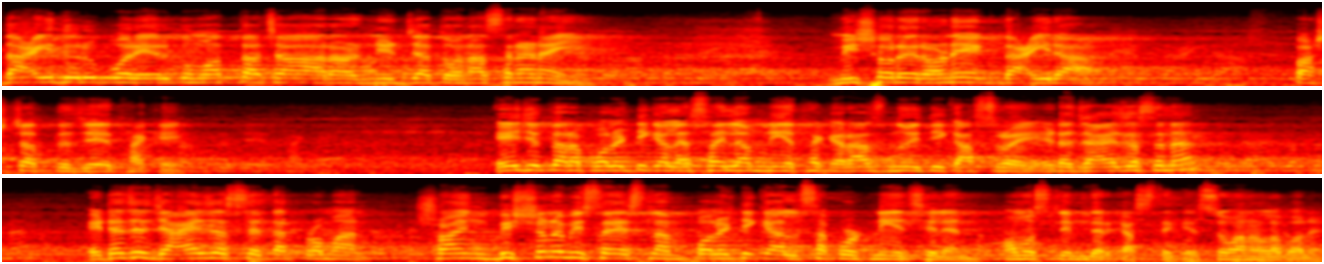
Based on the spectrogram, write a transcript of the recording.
দায়ীদের উপরে এরকম অত্যাচার আর নির্যাতন আছে না নাই? মিশরের অনেক দায়ীরা পাশ্চাত্যে যেয়ে থাকে। এই যে তারা পলিটিক্যাল অ্যাসাইলাম নিয়ে থাকে, রাজনৈতিক আশ্রয়, এটা জায়েজ আছে না? এটা যে জায়েজ আছে, তার প্রমাণ স্বয়ং বিশ্বনবী সাহা ইসলাম পলিটিক্যাল সাপোর্ট নিয়েছিলেন অমুসলিমদের কাছ থেকে। সোহান আল্লাহ বলেন।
